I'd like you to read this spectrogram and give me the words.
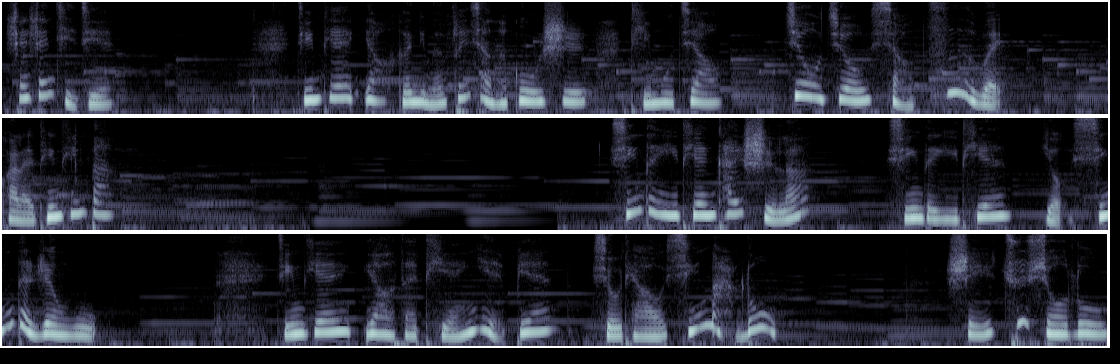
珊珊姐姐。今天要和你们分享的故事题目叫《救救小刺猬》，快来听听吧。新的一天开始了，新的一天有新的任务。今天要在田野边修条新马路。谁去修路？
